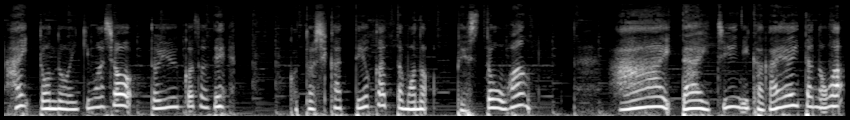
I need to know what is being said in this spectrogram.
はい、どんどん行きましょう。ということで、今年買ってよかったもの、ベスト1。はい、第1位に輝いたのは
